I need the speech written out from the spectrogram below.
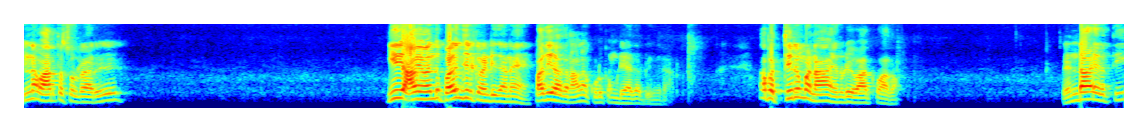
என்ன வார்த்தை சொல்கிறாரு இது அவன் வந்து பதிஞ்சிருக்க வேண்டியதானே பதியாதனால கொடுக்க முடியாது அப்படிங்கிறார். அப்போ திரும்ப நான் என்னுடைய வாக்குவாதம். ரெண்டாயிரத்தி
